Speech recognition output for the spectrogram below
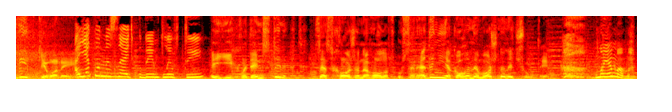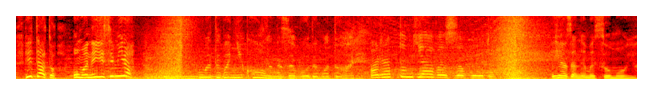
звідки вони? А як вони знають, куди їм пливти? Їх веде інстинкт. Це схоже на голос усередині, якого не можна не чути. Моя мама і тато. У мене є сім'я. Ми тебе ніколи не забудемо, Дорі. А раптом я вас забуду. Я за ними сумую.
